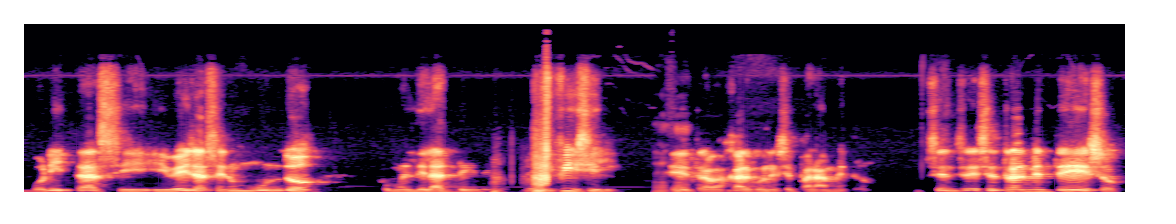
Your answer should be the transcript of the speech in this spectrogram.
bonitas y, y bellas en un mundo como el de la tele. Es difícil eh, trabajar con ese parámetro. Cent- Centralmente eso,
